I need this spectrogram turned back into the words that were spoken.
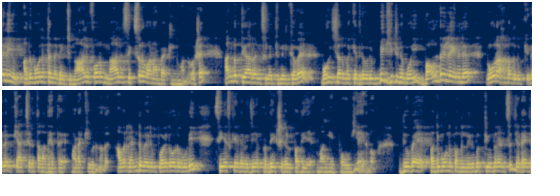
അലിയും അതുപോലെ തന്നെ കളിച്ചു. നാല് ഫോറും നാല് സിക്സറുമാണ് ആ ബാറ്റിൽ നിന്ന് വന്നത്. പക്ഷേ അൻപത്തിയാറ് റൺസിൽ എത്തി നിൽക്കവേ. മോഹിത് ശർമ്മക്കെതിരെ ഒരു ബിഗ് ഹിറ്റിന് പോയി. ബൗണ്ടറി ലൈനിൽ നൂർ അഹമ്മദ് ഒരു കിടലൻ ക്യാച്ച് എടുത്താണ് അദ്ദേഹത്തെ മടക്കി വിടുന്നത്. അവർ രണ്ടുപേരും പോയതോടുകൂടി സി എസ് കെയുടെ വിജയ പ്രതീക്ഷകൾ പതിയെ മങ്ങിപ്പോവുകയായിരുന്നു. ദുബെ പതിമൂന്ന് പന്തിൽ നിന്ന് ഇരുപത്തിയൊന്ന് റൺസ് ജഡേജ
